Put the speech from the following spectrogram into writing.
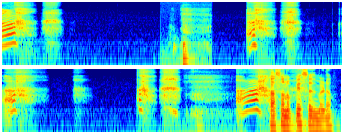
ఆ! కాస్త నొప్పేస్తుంది మేడం.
